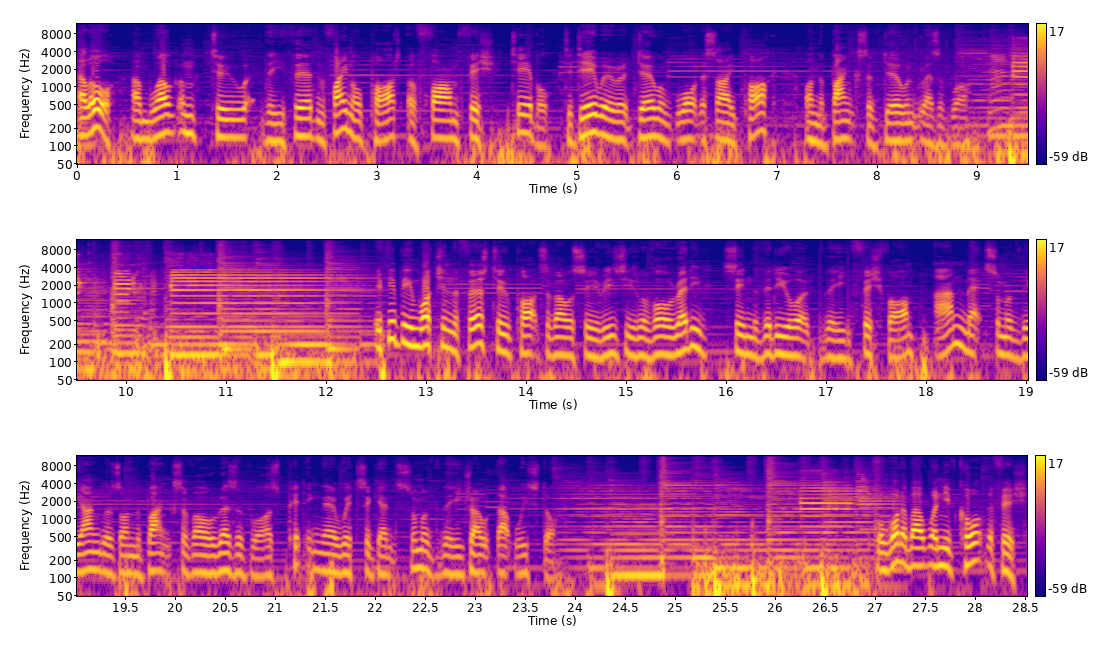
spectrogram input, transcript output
Hello and welcome to the third and final part of Farm Fish Table. Today we're at Derwent Waterside Park on the banks of Derwent Reservoir. If you've been watching the first two parts of our series, you'll have already seen the video at the fish farm and met some of the anglers on the banks of our reservoirs pitting their wits against some of the trout that we stock. But what about when you've caught the fish?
